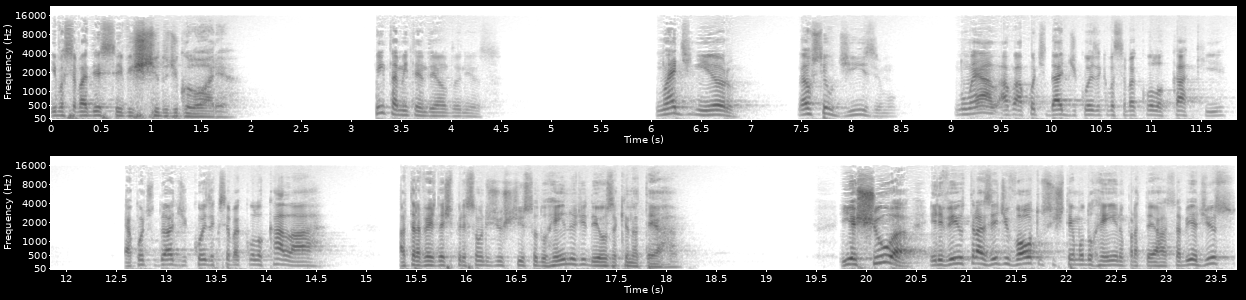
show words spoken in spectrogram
E você vai descer vestido de glória. Quem está me entendendo nisso? Não é dinheiro, não é o seu dízimo, não é a, quantidade de coisa que você vai colocar aqui, é a quantidade de coisa que você vai colocar lá através da expressão de justiça do reino de Deus aqui na terra. E Yeshua, ele veio trazer de volta o sistema do reino para a terra, sabia disso?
